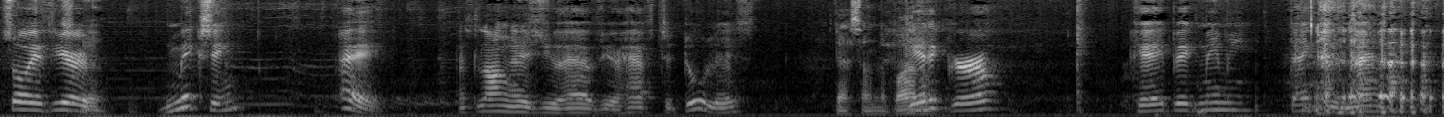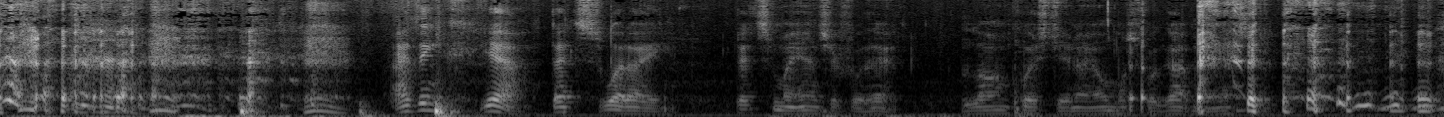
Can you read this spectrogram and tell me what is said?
So if you're mixing, hey, as long as you have your have to do list, That's on the bottom. get it, girl. Okay, Big Mimi. Thank you, man. I think, yeah, that's what I. That's my answer for that long question. I almost forgot my answer.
